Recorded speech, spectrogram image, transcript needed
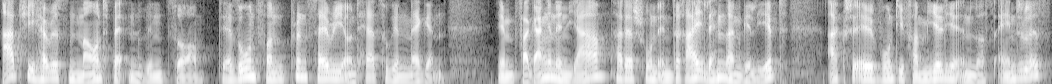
Archie Harrison Mountbatten Windsor, der Sohn von Prince Harry und Herzogin Meghan. Im vergangenen Jahr hat er schon in drei Ländern gelebt. Aktuell wohnt die Familie in Los Angeles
